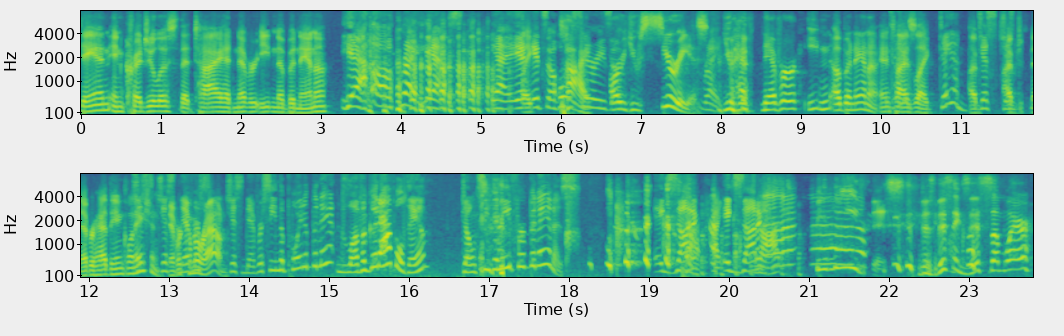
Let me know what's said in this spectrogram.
Dan incredulous that Ty had never eaten a banana. Yeah. Oh, right. Yes. Yeah. It, Like, it's a whole Ty, series. Of, Are you serious? Right. You have never eaten a banana, and Ty's like, Dan? I've, just, just, I've just never had the inclination. just, just Never come around. Just never seen the point of banana. Love a good apple, Dan. Don't see the need for bananas. Exotic, exotic. believe this. Does this exist somewhere?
